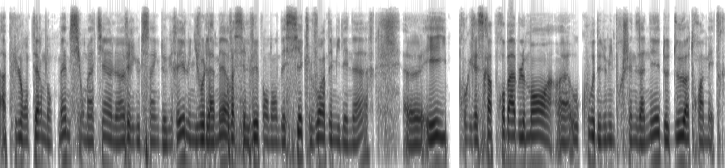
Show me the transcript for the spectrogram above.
à plus long terme, donc même si on maintient le 1,5 degré, le niveau de la mer va s'élever pendant des siècles, voire des millénaires, euh, progressera probablement euh, au cours des 2000 prochaines années de 2 à 3 mètres.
